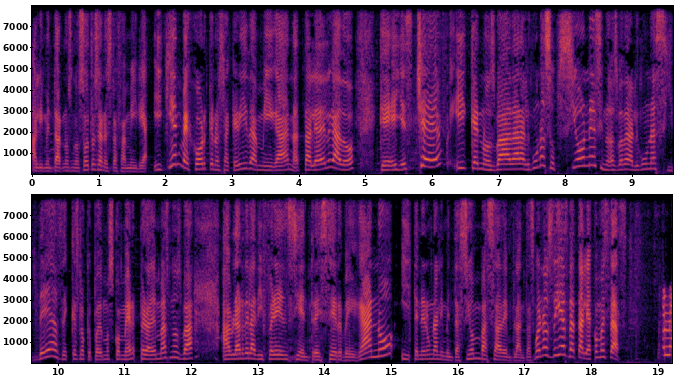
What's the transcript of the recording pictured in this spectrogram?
alimentarnos nosotros y a nuestra familia. ¿Y quién mejor que nuestra querida amiga Natalia Delgado, que ella es chef y que nos va a dar algunas opciones y nos va a dar algunas ideas de qué es lo que podemos comer, pero además nos va a hablar de la diferencia entre ser vegano y tener una alimentación basada en plantas. Buenos días, Natalia, ¿cómo estás? Hola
